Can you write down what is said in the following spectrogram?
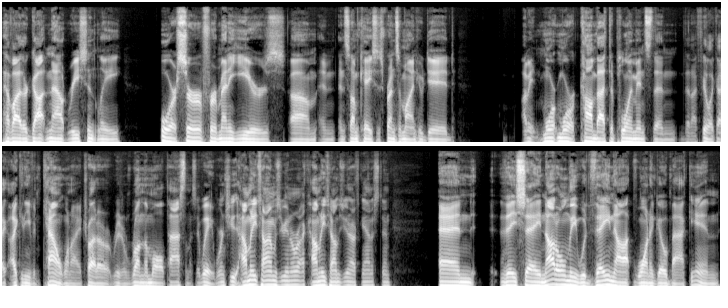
have either gotten out recently or serve for many years, um, and in some cases, friends of mine who did. I mean, more more combat deployments than than I feel like I, I can even count when I try to you know, run them all past them. I say, wait, weren't you? How many times were you in Iraq? How many times were you in Afghanistan? And they say not only would they not want to go back in,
